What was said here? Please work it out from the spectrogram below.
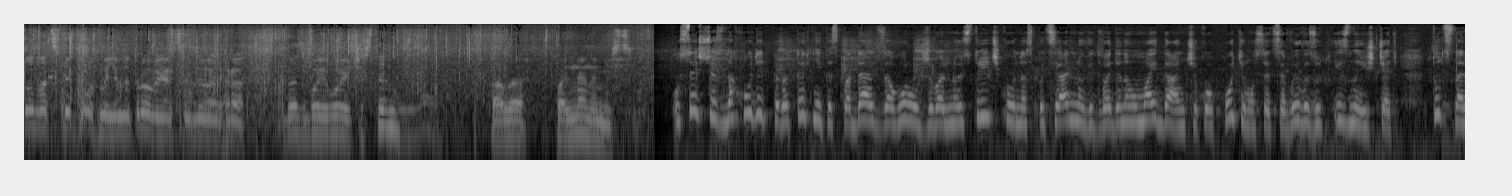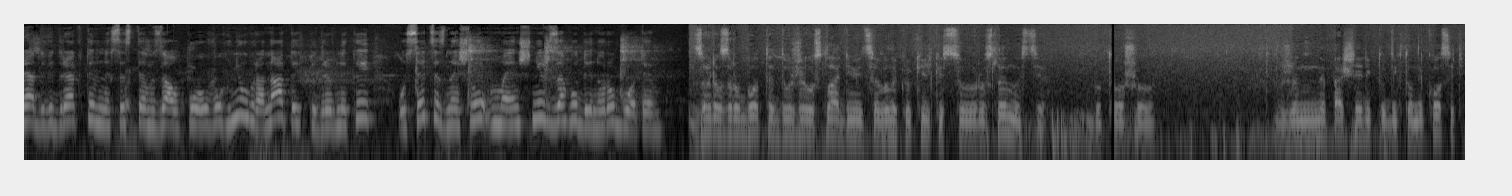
122-мм РЦЗВ град. Без бойової частини, але пальне на місці. Усе, що знаходять, піротехніки складають за огороджувальною стрічкою на спеціально відведеному майданчику. Потім усе це вивезуть і знищать. Тут снаряди від реактивних систем залпового вогню, гранати, підривники. Усе це знайшли менш ніж за годину роботи. Зараз роботи дуже ускладнюються великою кількістю рослинності, бо то, що вже не перший рік тут ніхто не косить,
